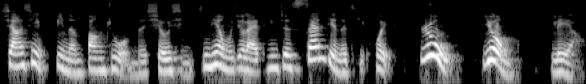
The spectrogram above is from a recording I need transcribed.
相信必能帮助我们的修行。今天我们就来听这三点的体会，入用了。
